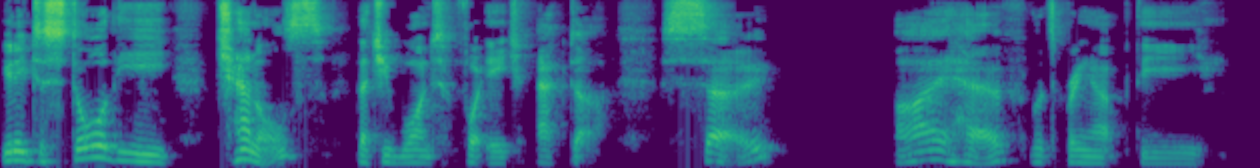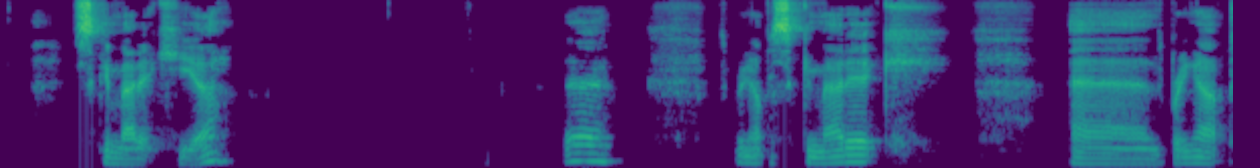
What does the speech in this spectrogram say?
you need to store the channels that you want for each actor. So I have, let's bring up the schematic here there. Let's bring up a schematic and bring up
